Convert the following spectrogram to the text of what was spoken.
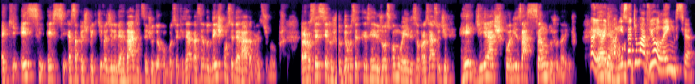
é que esse, esse, essa perspectiva de liberdade de ser judeu como você quiser está sendo desconsiderada por esses grupos. Para você ser judeu, você tem que ser religioso como eles. Esse é o processo de rediasporização do judaísmo. Não, é de, isso é de uma violência.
